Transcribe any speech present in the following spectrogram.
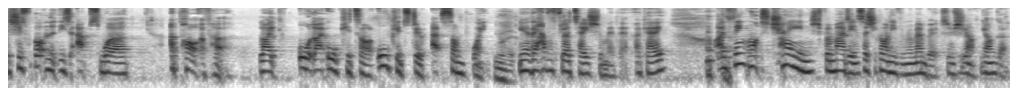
She's forgotten that these apps were a part of her, like all like all kids are. All kids do at some point. Right. You know, they have a flirtation with it. Okay. I think what's changed for Maddie, and so she can't even remember it because she was young, younger,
